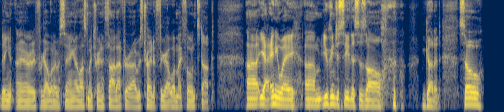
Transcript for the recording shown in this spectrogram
dang it, I already forgot what I was saying. I lost my train of thought after I was trying to figure out why my phone stopped. Uh, yeah, anyway, um, you can just see this is all gutted. So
